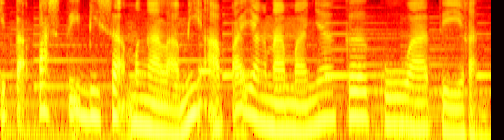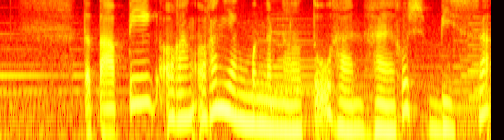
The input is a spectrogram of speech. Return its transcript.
kita pasti bisa mengalami apa yang namanya kekhawatiran tetapi orang-orang yang mengenal Tuhan harus bisa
